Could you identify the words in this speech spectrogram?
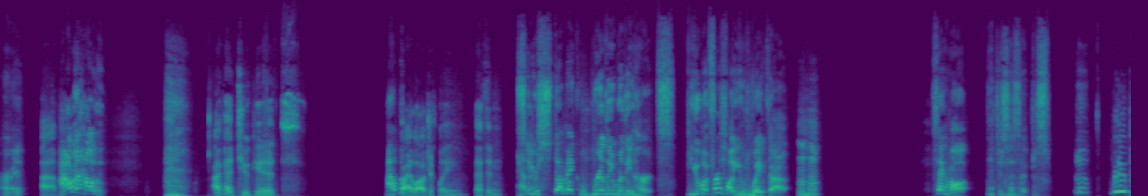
All right. Um, I don't know how. I've had two kids would, biologically. That didn't so your stomach really, really hurts. You would, first of all, you would wake up. Mhm. Second of all, it just doesn't just bloop, Bloop.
